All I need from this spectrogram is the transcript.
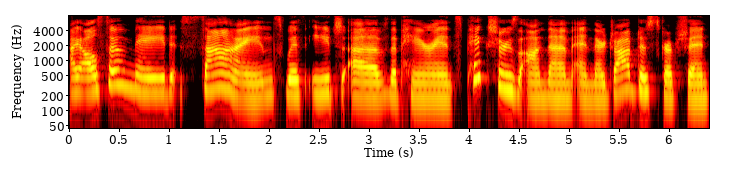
I also made signs with each of the parents' pictures on them and their job description.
